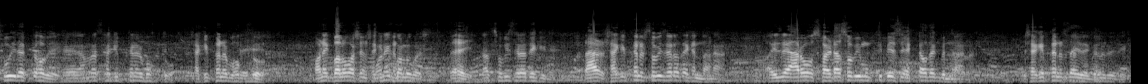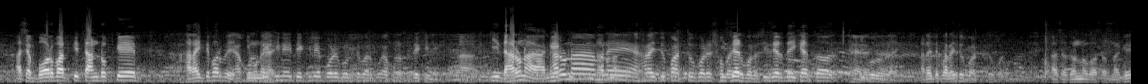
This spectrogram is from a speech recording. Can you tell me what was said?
শুই দেখতে হবে? হ্যাঁ, আমরা সাকিব খানের ভক্ত। শাকিব খানের ভক্ত? অনেক ভালোবাসেন অনেক? ভালোবাসি। তার ছবি ছাড়া দেখি না তার শাকিব খানের ছবি ছাড়া দেখেন না। এই যে আরও ছয়টা ছবি মুক্তি পেয়েছে একটাও দেখবেন না? শাকিব খানের তাই দেখবেন? আচ্ছা বরবাদ কি তাণ্ডবকে হারাইতে পারবে এখন? দেখি নাই দেখলে পরে বলতে পারব এখন তো দেখি নাই। কি ধারণা? আগে ধারণা মানে হারাইতে পারতো পারে সবাই বলে। টিজার দেখে তো কি হ্যাঁ। যায় হারাইতে পারে হারাইতে পারতো আচ্ছা ধন্যবাদ আপনাকে।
